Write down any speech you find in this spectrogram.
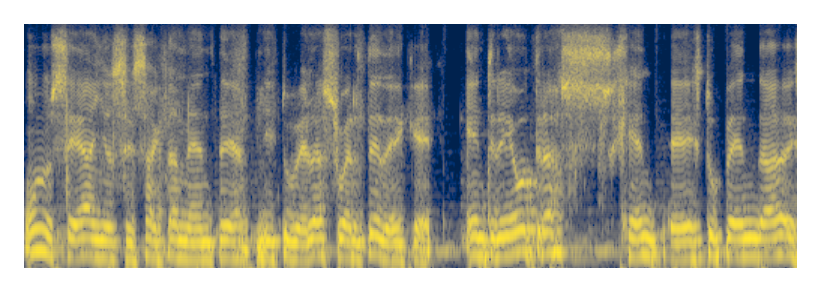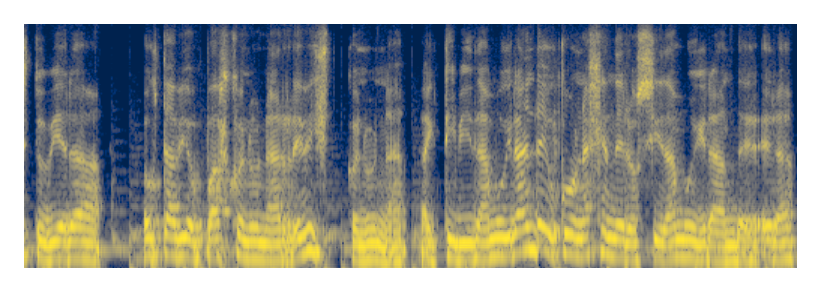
11 años exactamente y tuve la suerte de que, entre otras gente estupenda, estuviera Octavio Paz con una revista, con una actividad muy grande y con una generosidad muy grande. Era,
